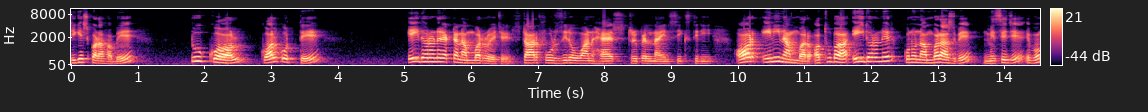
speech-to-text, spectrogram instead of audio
জিজ্ঞেস করা হবে টু কল কল করতে এই ধরনের একটা নাম্বার রয়েছে, star four zero one hash triple nine six three, or any number অথবা এই ধরনের কোনো নাম্বার আসবে মেসেজে এবং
